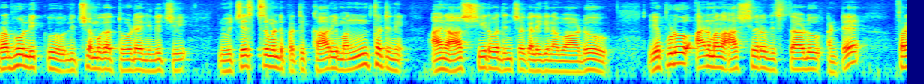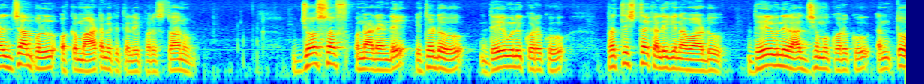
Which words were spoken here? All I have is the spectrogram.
ప్రభు నీకు నిత్యముగా తోడే నిలిచి నువ్వు చేసినటువంటి ప్రతి కార్యమంతటిని ఆయన ఆశీర్వదించగలిగిన వాడు ఎప్పుడు ఆయన మనం ఆశీర్వదిస్తాడు అంటే ఫర్ ఎగ్జాంపుల్ ఒక మాట మీకు తెలియపరుస్తాను. జోసఫ్ ఉన్నాడండి ఇతడు దేవుని కొరకు ప్రతిష్ట కలిగిన వాడు దేవుని రాజ్యము కొరకు ఎంతో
